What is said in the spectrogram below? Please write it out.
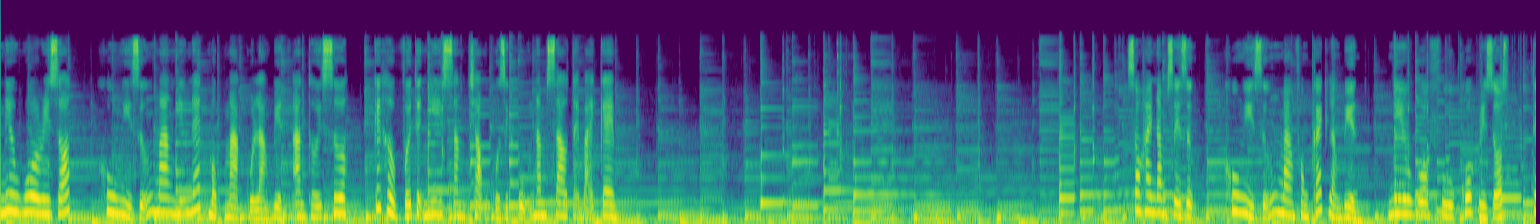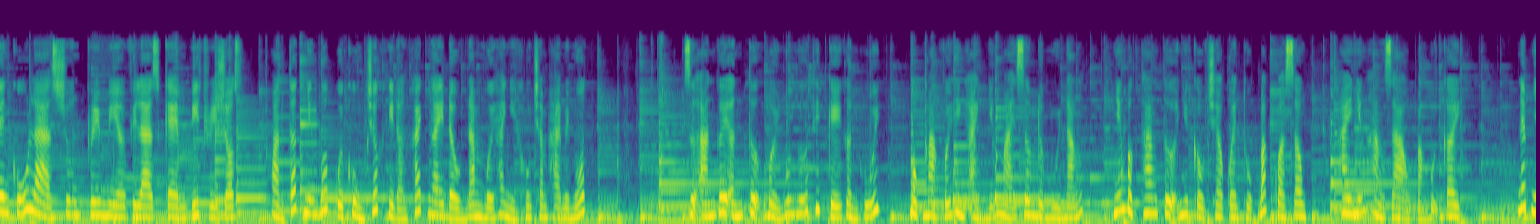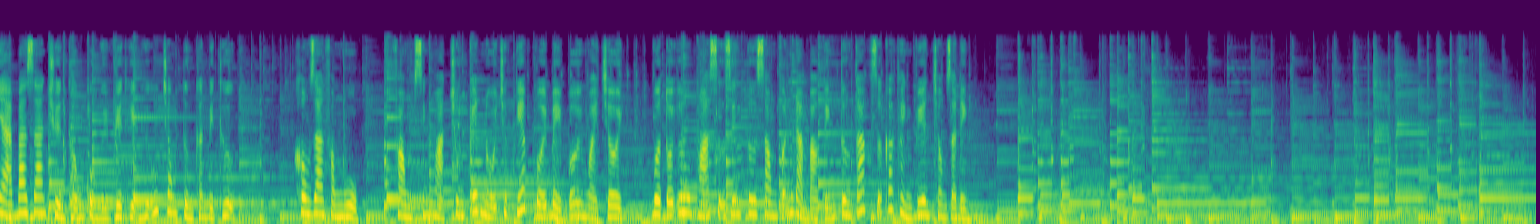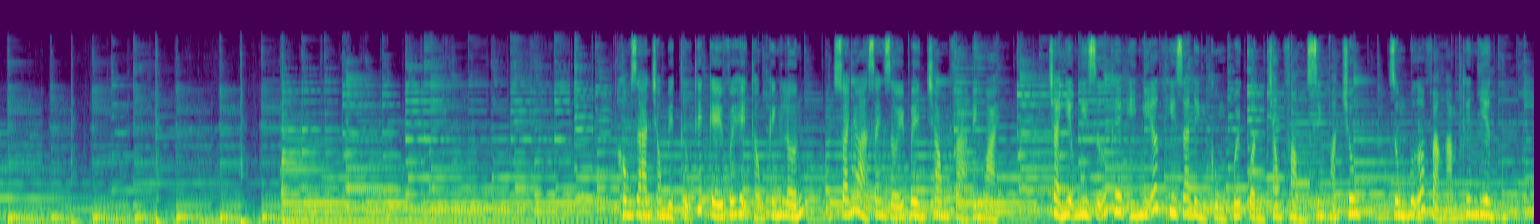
New World Resort, khu nghỉ dưỡng mang những nét mộc mạc của làng biển An Thới xưa, kết hợp với tiện nghi sang trọng của dịch vụ 5 sao tại bãi kem. Sau 2 năm xây dựng, khu nghỉ dưỡng mang phong cách làng biển New World Phú Quốc Resort, tên cũ là Sun Premier Village Camp Beach Resort, hoàn tất những bước cuối cùng trước khi đón khách ngay đầu năm mới 2021. Dự án gây ấn tượng bởi ngôn ngữ thiết kế gần gũi, mộc mạc với hình ảnh những mái rơm đượm mùi nắng, những bậc thang tựa như cầu treo quen thuộc bắc qua sông, hay những hàng rào bằng bụi cây. Nếp nhà ba gian truyền thống của người Việt hiện hữu trong từng căn biệt thự. Không gian phòng ngủ, phòng sinh hoạt chung kết nối trực tiếp với bể bơi ngoài trời, vừa tối ưu hóa sự riêng tư song vẫn đảm bảo tính tương tác giữa các thành viên trong gia đình. Không gian trong biệt thự thiết kế với hệ thống kính lớn, xóa nhòa ranh giới bên trong và bên ngoài. Trải nghiệm nghỉ dưỡng thêm ý nghĩa khi gia đình cùng quây quần trong phòng sinh hoạt chung, dùng bữa và ngắm thiên nhiên.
